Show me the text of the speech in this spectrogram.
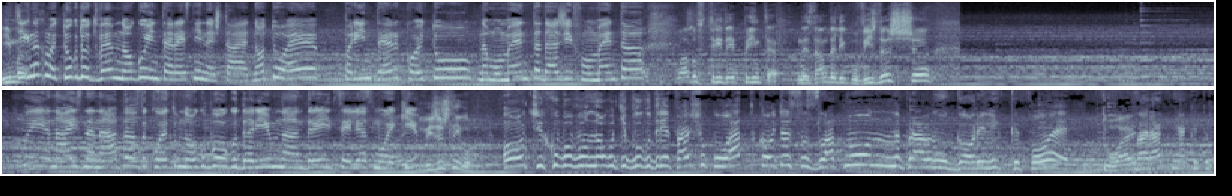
Има... Стигнахме тук до две много интересни неща. Едното е принтер, който на момента, даже и в момента, Шоколадов 3D принтер. Не знам дали го виждаш. имаме и една изненада, за което много благодарим на Андрей и целият му екип. Виждаш ли го? О, че хубаво, много ти благодаря. Това е шоколад, който е с златно направено отгоре или какво е? Това е, Барак някакъв.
